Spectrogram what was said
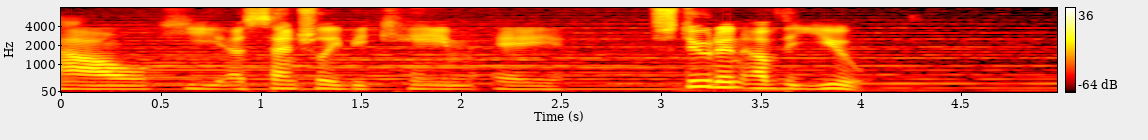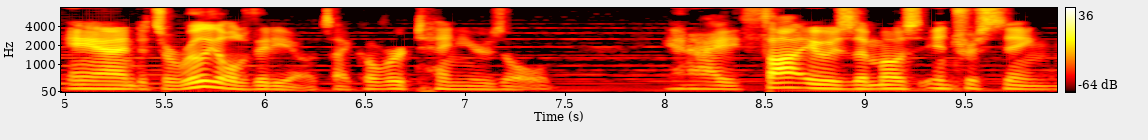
how he essentially became a student of the yew. and it's a really old video. It's like over 10 years old. And i thought it was the most interesting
